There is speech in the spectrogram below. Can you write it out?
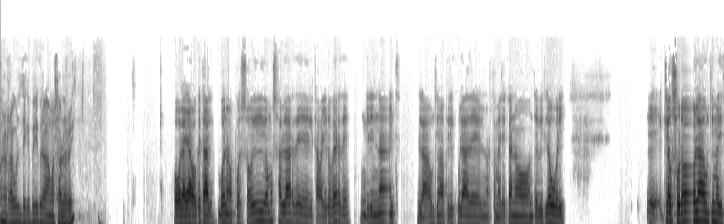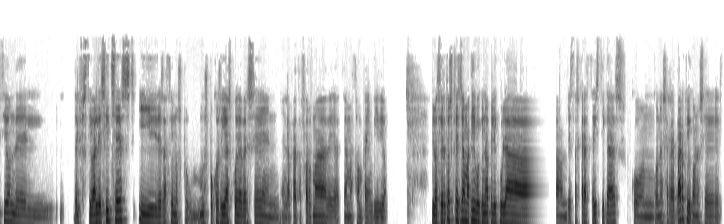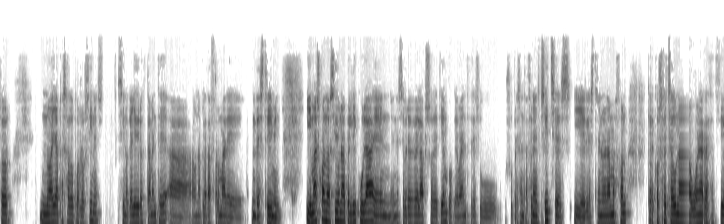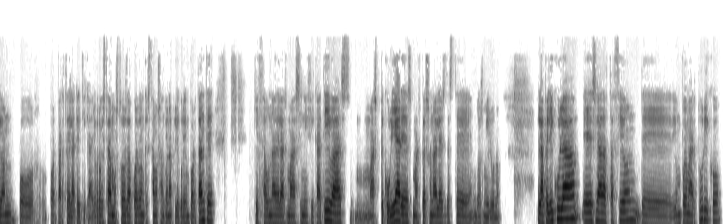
Bueno, Raúl, ¿de qué película vamos a hablar hoy? Hola, Yago, ¿qué tal? Bueno, pues hoy vamos a hablar del Caballero Verde, Green Knight, la última película del norteamericano David Lowery. Eh, clausuró la última edición del, Festival de Sitges y desde hace unos, pocos días puede verse en, la plataforma de, Amazon Prime Video. Lo cierto es que es llamativo que una película de estas características, con, con ese reparto y con ese actor, no haya pasado por los cines, sino que haya directamente a, una plataforma de, streaming. Y más cuando ha sido una película en, ese breve lapso de tiempo que va entre su, presentación en Sitges y el estreno en Amazon, que ha cosechado una buena recepción por, parte de la crítica. Yo creo que estamos todos de acuerdo en que estamos ante una película importante, quizá una de las más significativas, más peculiares, más personales de este 2001. La película es la adaptación de, de un poema artúrico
